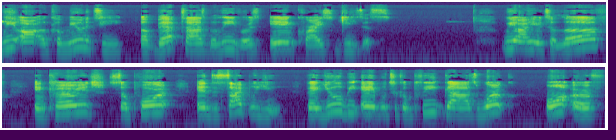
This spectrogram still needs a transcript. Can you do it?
We are a community of baptized believers in Christ Jesus. We are here to love, encourage, support, and disciple you that you'll be able to complete God's work on earth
